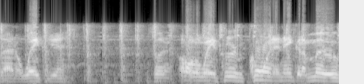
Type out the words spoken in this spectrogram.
That'll wake you. So all the way through the coin it ain't gonna move.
